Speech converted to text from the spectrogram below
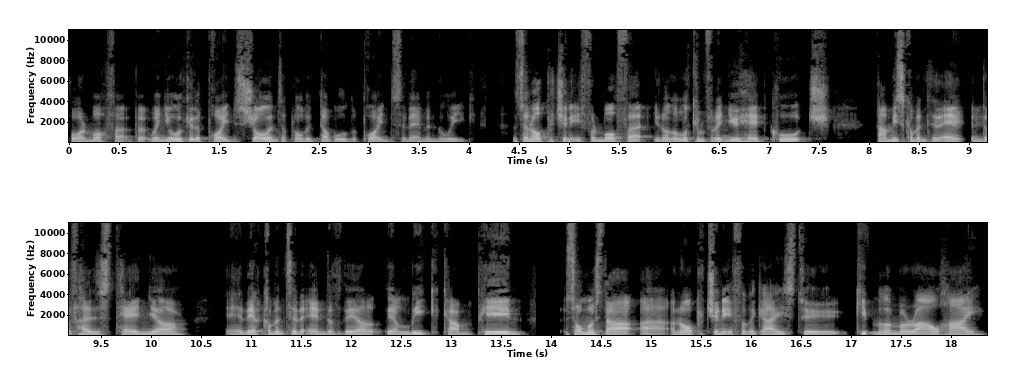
for Moffat. But when you look at the points, Shawlands are probably double the points of them in the league. It's an opportunity for Moffat. You know, they're looking for a new head coach. Cammy's coming to the end of his tenure. Uh, they're coming to the end of their their league campaign it's almost a, a, an opportunity for the guys to keep their morale high,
